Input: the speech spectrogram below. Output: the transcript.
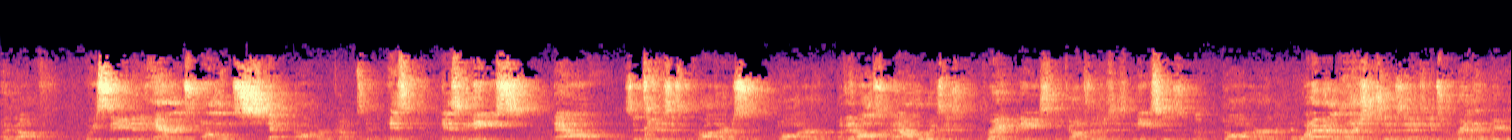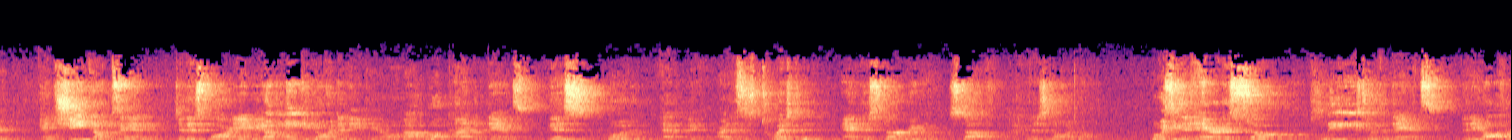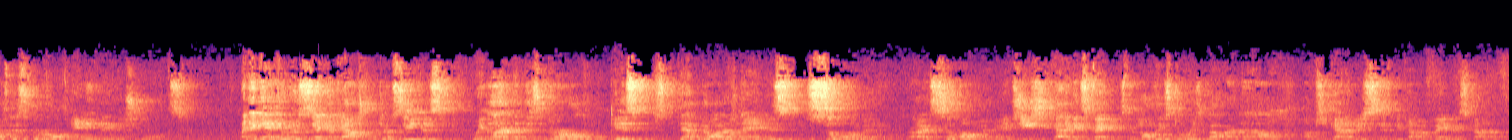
enough, we see that Herod's own stepdaughter comes in. His, his niece, now, since it is his brother's daughter, but then also now who is his great niece because it is his niece's daughter. Whatever the relationship is, it's really weird. And she comes in to this party, and we don't need to go into detail about what kind of dance this would have been. All right, this is twisted and disturbing stuff that is going on. But we see that Herod is so pleased with the dance that he offers this girl anything that she wants. And again, from those same accounts from Josephus, we learn that this girl, his stepdaughter's name is Salome. Right, Salome, and she, she kind of gets famous. There's all these stories about her now. Um, she kind of has become a famous kind of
